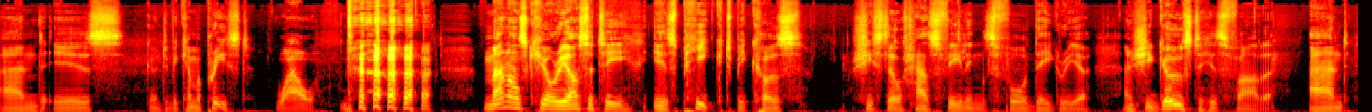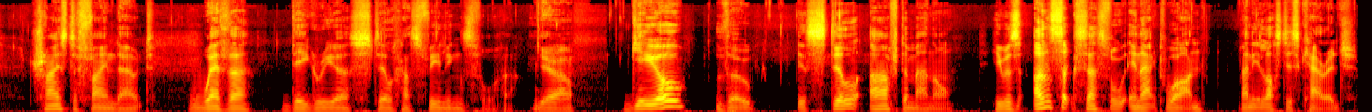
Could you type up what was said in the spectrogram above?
and is going to become a priest. Wow. Manon's curiosity is piqued because she still has feelings for Desgrieux, and she goes to his father and tries to find out whether Desgrieux still has feelings for her. Yeah. Guillaume, though, is still after Manon. He was unsuccessful in Act One, and he lost his carriage.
